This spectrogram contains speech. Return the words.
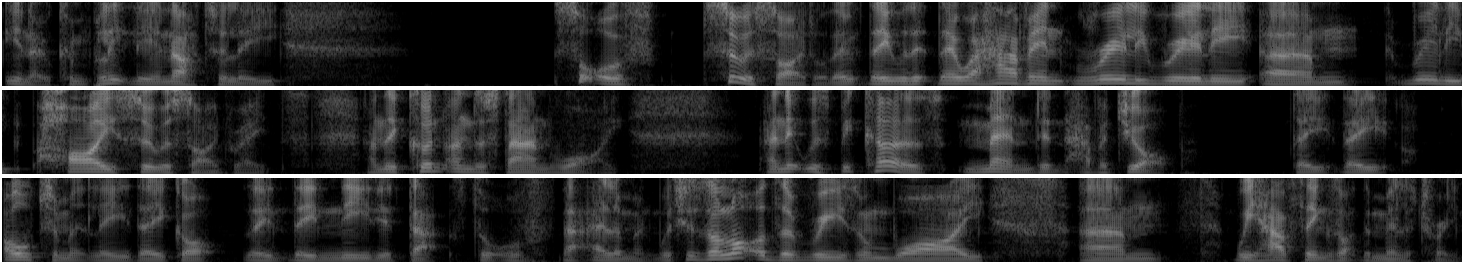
you know completely and utterly sort of suicidal. They they, they were having really really um really high suicide rates and they couldn't understand why. And it was because men didn't have a job. They they ultimately they got they, they needed that sort of that element which is a lot of the reason why um, we have things like the military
